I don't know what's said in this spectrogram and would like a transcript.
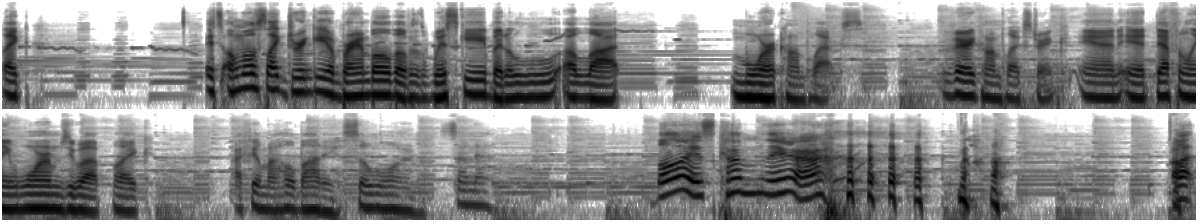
Like, it's almost like drinking a bramble, but with whiskey, but a lot more complex. Very complex drink. And it definitely warms you up. Like, I feel my whole body so warm. So nice. Boys, come there. but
